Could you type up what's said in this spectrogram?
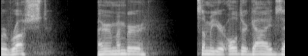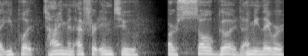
were rushed. I remember some of your older guides that you put time and effort into are so good. I mean, they were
